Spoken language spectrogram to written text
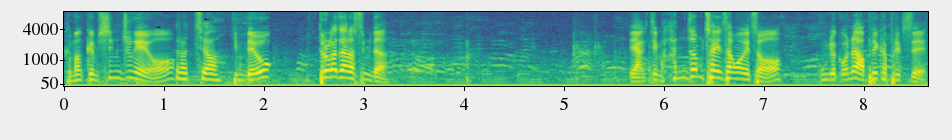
그만큼 신중해요. 그렇죠. 김대욱 들어가지 않았습니다. 양팀 한 점 차인 상황에서 공격권은 아프리카 프릭스.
